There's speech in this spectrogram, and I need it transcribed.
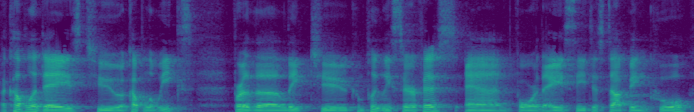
a couple of days to a couple of weeks for the leak to completely surface and for the AC to stop being cool.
